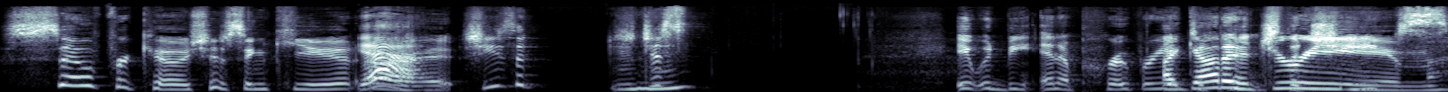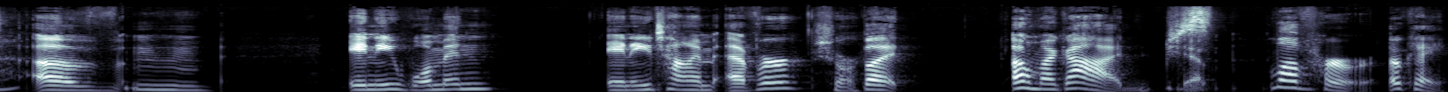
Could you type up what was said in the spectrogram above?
so precocious and cute. Yeah, All right. she's a she's mm-hmm. just. It would be inappropriate. I got to a dream. of mm-hmm. any woman, anytime ever. Sure. but oh my god, Yep. love her. Okay,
